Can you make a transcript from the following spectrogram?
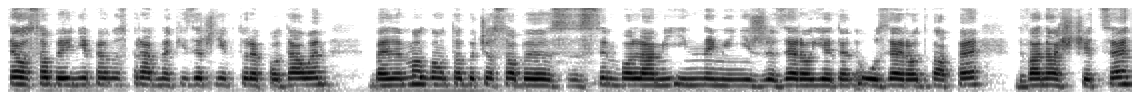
Te osoby niepełnosprawne fizycznie, które podałem, mogą to być osoby z symbolami innymi niż 01U02P, 12C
